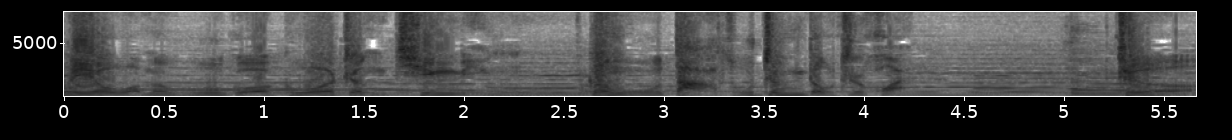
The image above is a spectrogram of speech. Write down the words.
唯有我们吴国国政清明，更无大族争斗之患。这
